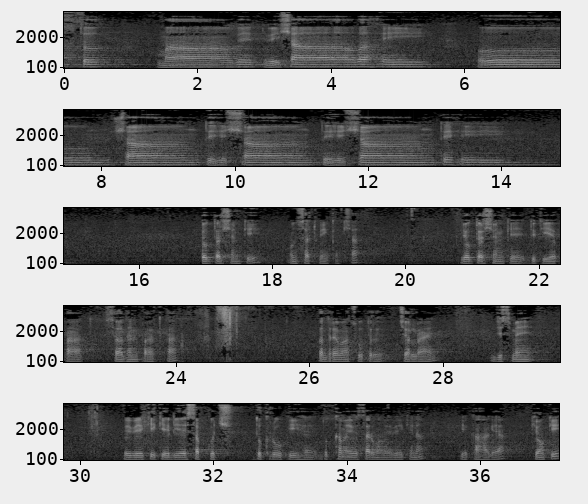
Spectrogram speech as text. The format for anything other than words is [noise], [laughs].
तेजस्विनावतीतमस्तु मा विद्विषावहै। ॐ शांति शांति शान्तिः। योग दर्शन की उनसठवीं कक्षा। योग दर्शन के द्वितीय पाठ, साधन पाठ का पंद्रहवा सूत्र चल रहा है, जिसमें विवेकी के लिए सब कुछ दुख रूप ही। है दुखमय सर्व विवेकिना ये कहा गया, क्योंकि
